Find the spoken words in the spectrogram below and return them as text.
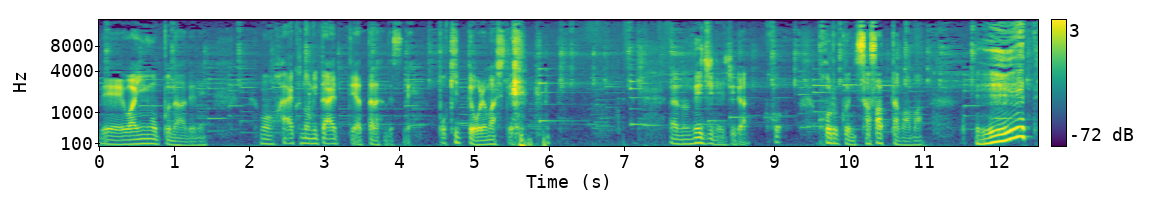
でワインオープナーでねもう早く飲みたいってやったらですねポキって折れまして。あのネジネジがコルクに刺さったまま。ええー、って、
